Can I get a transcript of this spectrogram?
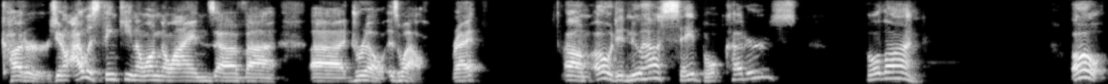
cutters you know i was thinking along the lines of uh, uh, drill as well right um, oh, did Newhouse say bolt cutters? Hold on. Oh,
